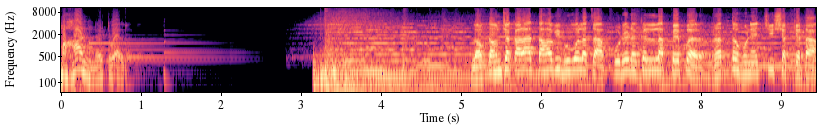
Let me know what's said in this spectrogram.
महान नेटवर्क. लॉकडाऊनच्या काळात दहावी भूगोलाचा पुढे ढकललेला पेपर रद्द होण्याची शक्यता.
